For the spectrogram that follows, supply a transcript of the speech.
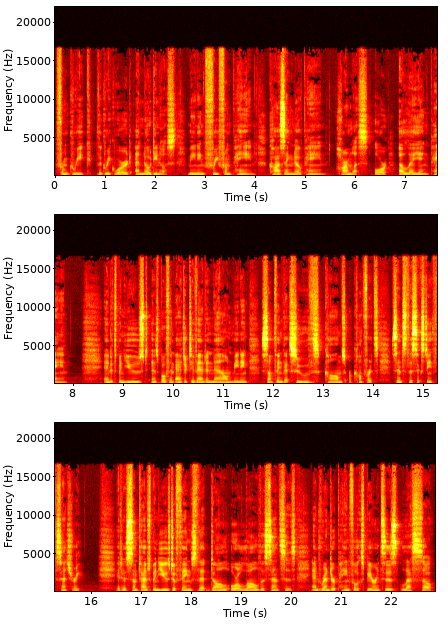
from Greek, the Greek word anodinos, meaning free from pain, causing no pain, harmless, or allaying pain and it's been used as both an adjective and a noun, meaning something that soothes, calms, or comforts, since the 16th century. It has sometimes been used of things that dull or lull the senses and render painful experiences less so.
